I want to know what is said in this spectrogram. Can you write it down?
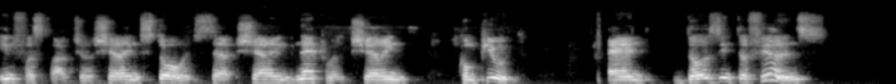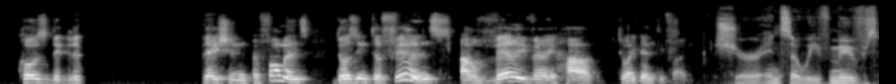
infrastructure, sharing storage, sharing network, sharing compute. And those interference cause degradation in performance. Those interference are very, very hard to identify. Sure. And so we've moved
